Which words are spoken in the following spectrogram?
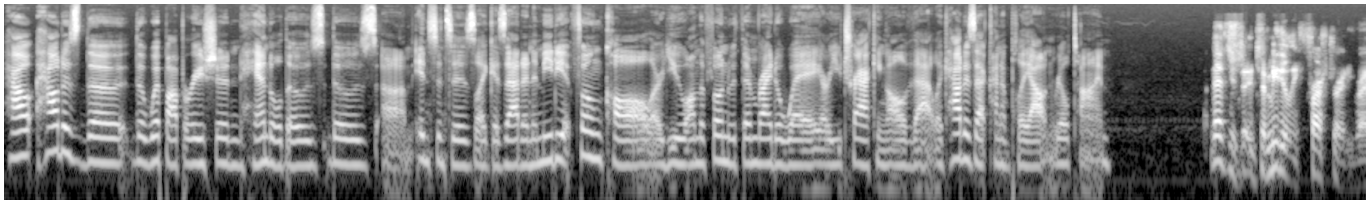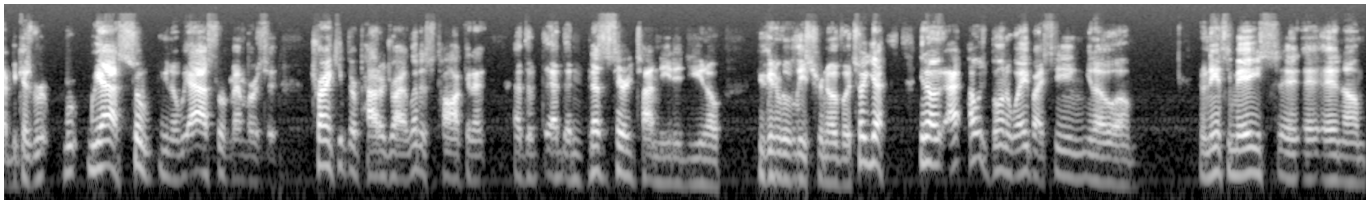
how how does the the whip operation handle those those um, instances? Like, is that an immediate phone call? Are you on the phone with them right away? Are you tracking all of that? Like, how does that kind of play out in real time? That's just it's immediately frustrating, right? Because we we ask so you know we ask for members to try and keep their powder dry, let us talk, and at, at the at the necessary time needed, you know, you can release your no vote. So yeah, you know, I, I was blown away by seeing you know. Um, know, Nancy Mace and, and um,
